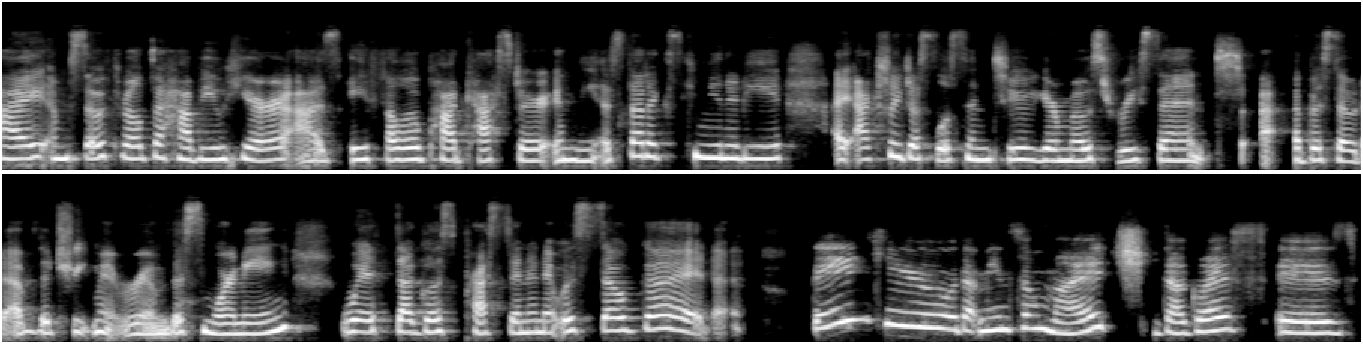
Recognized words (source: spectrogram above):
I am so thrilled to have you here as a fellow podcaster in the aesthetics community. I actually just listened to your most recent uh, episode of The Treatment Room this morning with Douglas Preston, and it was so good. Thank you. That means so much. Douglas is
